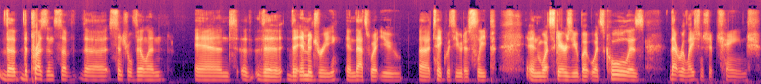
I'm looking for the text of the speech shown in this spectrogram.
the the presence of the central villain and the the imagery and that's what you uh, take with you to sleep and what scares you but what's cool is that relationship change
